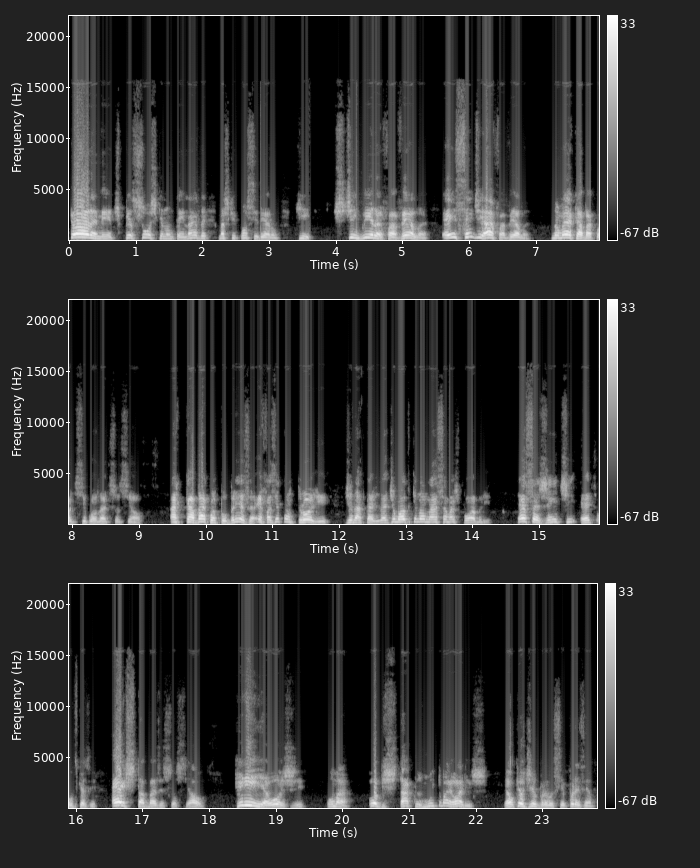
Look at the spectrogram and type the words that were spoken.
claramente pessoas que não têm nada, mas que consideram que extinguir a favela é incendiar a favela, não é acabar com a desigualdade social. Acabar com a pobreza é fazer controle de natalidade de modo que não nasça mais pobre. Essa gente, é, quer dizer, esta base social cria hoje uma obstáculos muito maiores. É o que eu digo para você. Por exemplo,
